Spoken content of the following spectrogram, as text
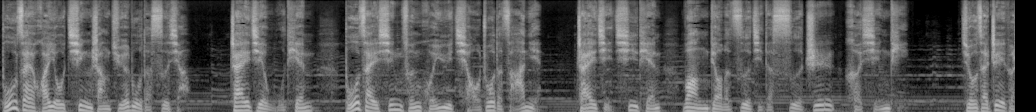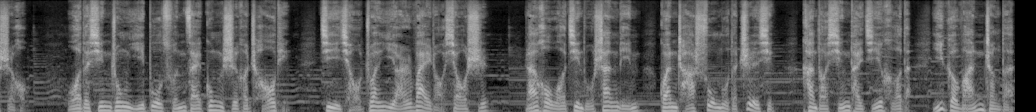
不再怀有庆赏绝路的思想；斋戒五天，不再心存毁誉巧拙的杂念。斋戒七天，忘掉了自己的四肢和形体。就在这个时候，我的心中已不存在公事和朝廷，技巧专一而外扰消失。然后我进入山林，观察树木的质性，看到形态集合的一个完整的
